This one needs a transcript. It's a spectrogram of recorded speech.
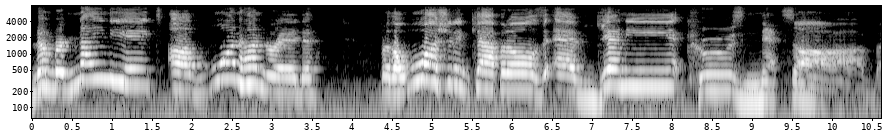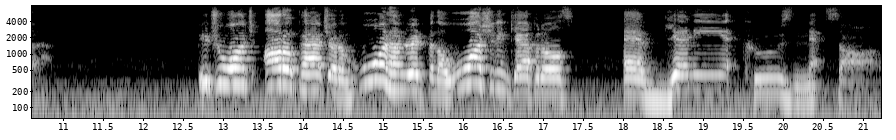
number 98 of 100 for the Washington Capitals, Evgeny Kuznetsov. Future Watch Auto Patch out of 100 for the Washington Capitals, Evgeny Kuznetsov.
